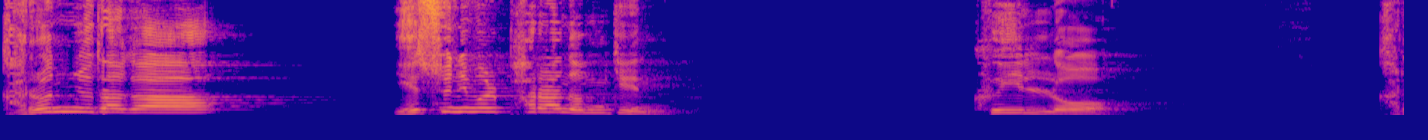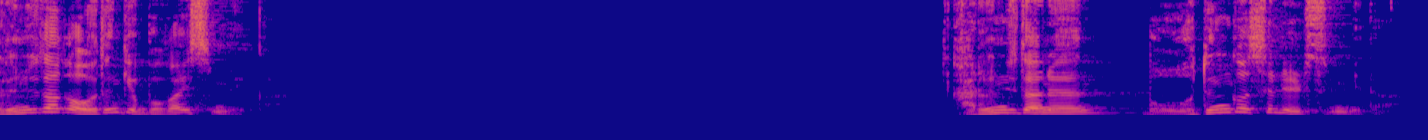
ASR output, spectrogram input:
가론 유다가 예수님을 팔아 넘긴 그 일로 가론 유다가 얻은 게 뭐가 있습니까? 가론 유다는 모든 것을 잃습니다.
